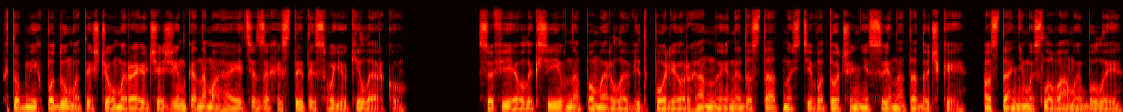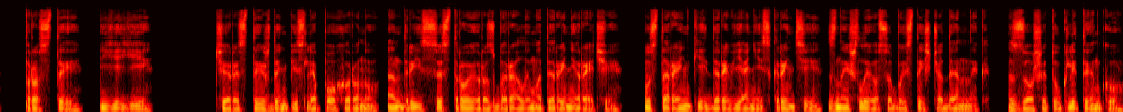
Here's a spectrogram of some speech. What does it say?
Хто б міг подумати, що вмираюча жінка намагається захистити свою кілерку. Софія Олексіївна померла від поліорганної недостатності в оточенні сина та дочки. Останніми словами були прости її. Через тиждень після похорону Андрій з сестрою розбирали материні речі. У старенькій дерев'яній скринці знайшли особистий щоденник, зошиту клітинку,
